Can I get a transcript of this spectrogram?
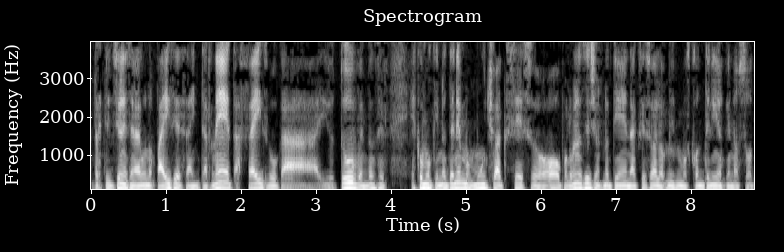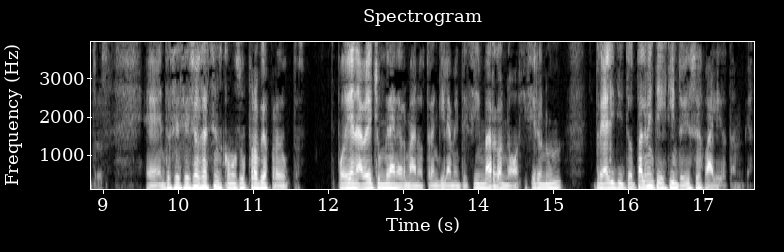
restricciones en algunos países a Internet, a Facebook, a YouTube, entonces es como que no tenemos mucho acceso, o por lo menos ellos no tienen acceso a los mismos contenidos que nosotros. Eh, entonces ellos hacen como sus propios productos. Podrían haber hecho un Gran Hermano tranquilamente, sin embargo no, hicieron un reality totalmente distinto y eso es válido también.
